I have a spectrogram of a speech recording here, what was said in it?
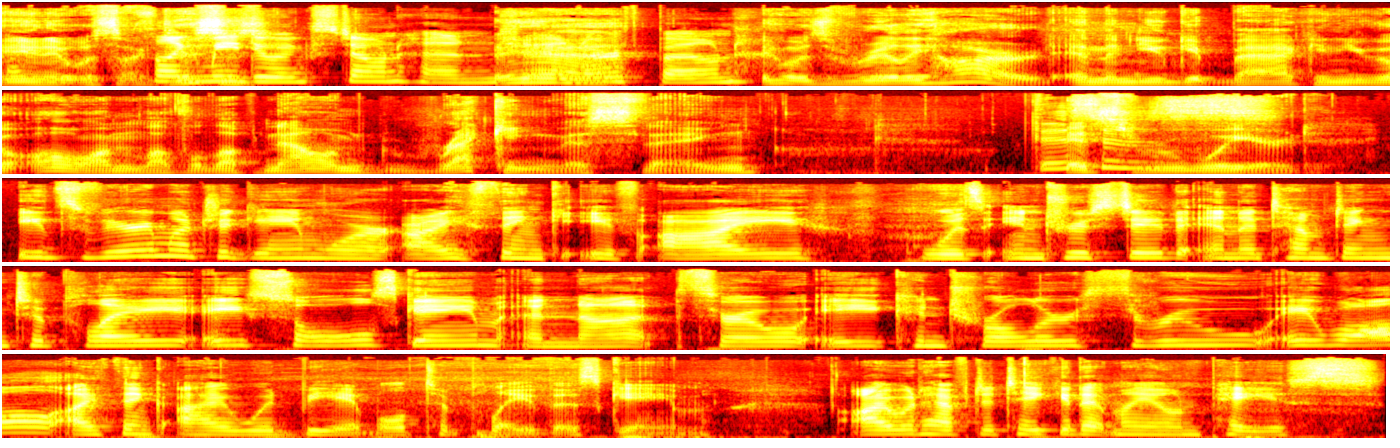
And it was like, it's like me is- doing Stonehenge and yeah, Earthbound. It was really hard. And then you get back and you go, oh, I'm leveled up now. I'm wrecking this thing. This It's is- weird. It's very much a game where I think if I was interested in attempting to play a Souls game and not throw a controller through a wall, I think I would be able to play this game. I would have to take it at my own pace.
